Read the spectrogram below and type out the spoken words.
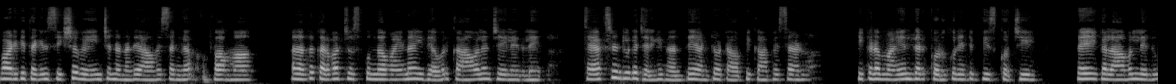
వాడికి తగిన శిక్ష వేయించండి అన్నది ఆవేశంగా అబ్బమ్మా అదంతా తర్వాత చూసుకుందాం. అయినా ఇది ఎవరు కావాలని చేయలేదులే. యాక్సిడెంట్లుగా జరిగింది అంతే అంటూ టాపిక్ ఆపేశాడు. ఇక్కడ మహేందర్ కొడుకుని ఇంటికి తీసుకొచ్చి రే ఇక లాభం లేదు.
